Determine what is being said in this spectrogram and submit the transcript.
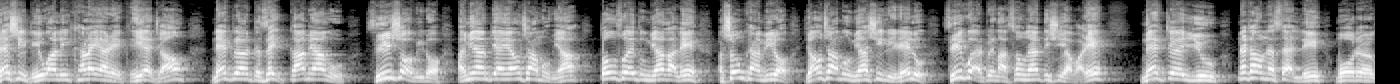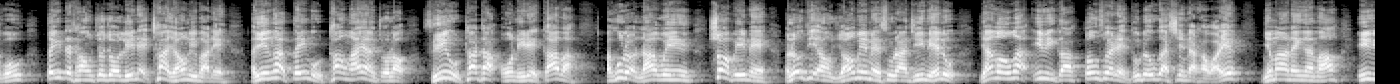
လက်ရှိဒေဝါလီခံလိုက်ရတဲ့ခရက်ကြောင့် Nectar တစိမ့်ကားများကိုဈေးလျှော့ပြီးတော့အမြန်ပြန်ရောင်းချမှုများသုံးဆွဲသူများကလည်းအရှုံးခံပြီးတော့ရောင်းချမှုများရှိနေတယ်လို့ဈေးကွက်အတွင်းကစုံစမ်းသိရှိရပါတယ်။ Nectar U 2024 model ကိုသိန်းတစ်ထောင်ကျော်ကျော်လေးနဲ့ချရောင်းနေပါတယ်။အရင်ကသိန်းကို1500ကျော်လောက်ဈေးကိုထထအော်နေတဲ့ကားပါ။အခုတော့လာဝင်ရှော့ပေးမယ်အလုပ်ဖြစ်အောင်ရောင်းပေးမယ်ဆိုတာကြီးပဲလို့ရန်ကုန်က EV ကားသုံးဆွဲတဲ့ဒုတအုပ်ကရှင်းပြထားပါတယ်မြန်မာနိုင်ငံမှာ EV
